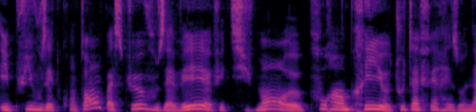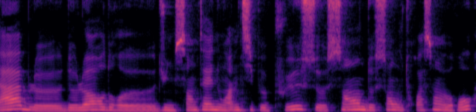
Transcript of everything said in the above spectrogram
et puis vous êtes content parce que vous avez effectivement, euh, pour un prix euh, tout à fait raisonnable, euh, de l'ordre d'une centaine ou un petit peu plus, 100, 200 ou 300 euros,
